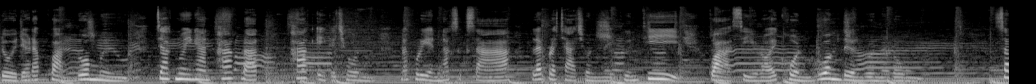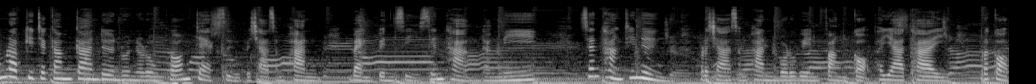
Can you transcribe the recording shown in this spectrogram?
โดยได้รับความร่วมมือ จากหน่วยงานภาครัฐ ภาคเอกชน นักเรียนนักศึกษา และประชาชนในพื้นที่กว่า 400 คนร่วมเดินรณรงค์สำหรับกิจกรรมการเดินรณรงค์พร้อมแจกสื่อประชาสัมพันธ์ แบ่งเป็น 4 เส้นทางดังนี้ เส้นทางที่ 1 ประชาสัมพันธ์บริเวณฝั่งเกาะพญาไทประกอบ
